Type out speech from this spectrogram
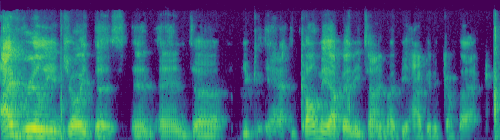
I've really enjoyed this, and and uh, you yeah, call me up anytime. I'd be happy to come back.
